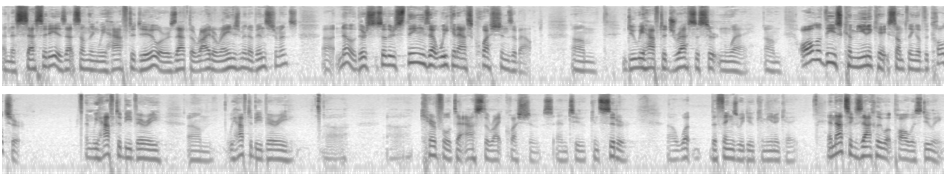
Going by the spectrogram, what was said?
a necessity? Is that something we have to do, or is that the right arrangement of instruments? Uh, no. There's so there's things that we can ask questions about. Um, do we have to dress a certain way? Um, all of these communicate something of the culture and we have to be very, um, we have to be very uh, uh, careful to ask the right questions and to consider uh, what the things we do communicate. And that's exactly what Paul was doing.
